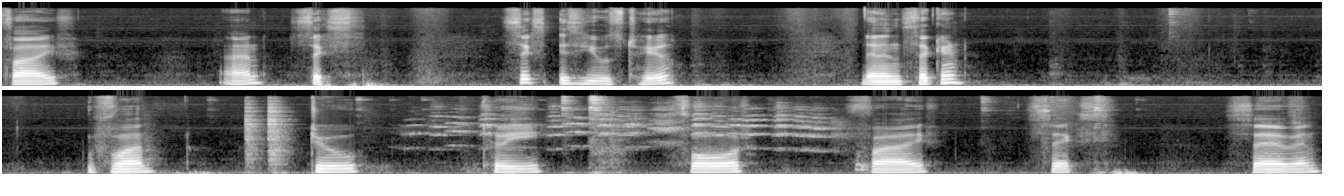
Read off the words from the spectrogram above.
5 and 6. 6 is used here. Then in second 1, 2, 3, 4, 5, 6, 7,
